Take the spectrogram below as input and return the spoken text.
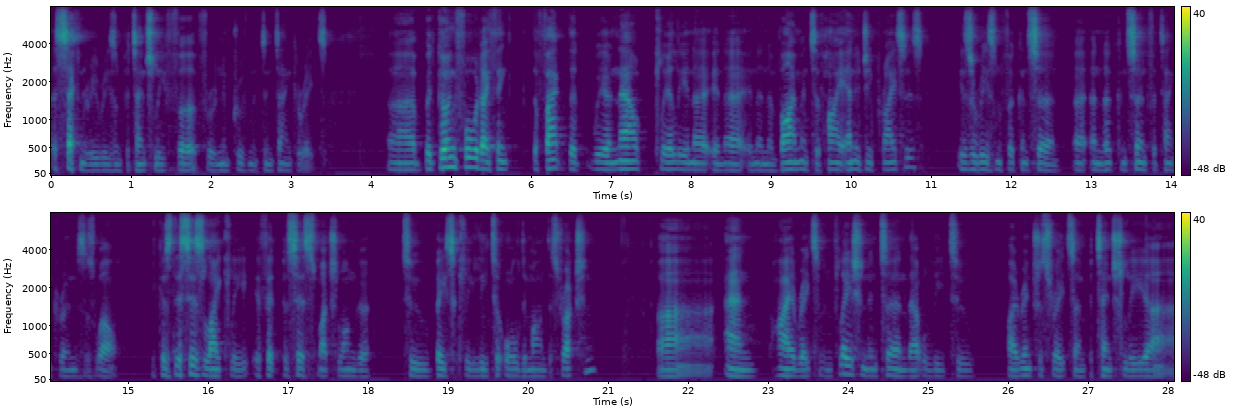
a secondary reason potentially for, for an improvement in tanker rates. but going forward, I think the fact that we are now clearly in, a, in, a, in an environment of high energy prices is a reason for concern uh, and a concern for tanker owners as well, because this is likely, if it persists much longer, to basically lead to oil demand destruction uh, and higher rates of inflation. In turn, that will lead to higher interest rates and potentially uh,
